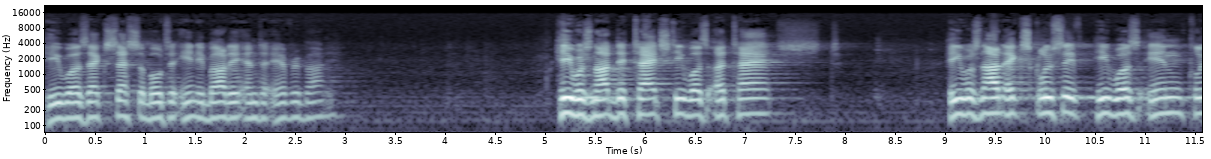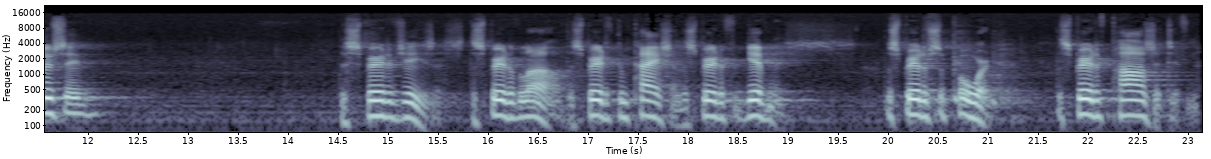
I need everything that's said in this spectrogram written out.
he was accessible to anybody and to everybody. He was not detached, he was attached. He was not exclusive, he was inclusive. The Spirit of Jesus, the Spirit of love, the Spirit of compassion, the Spirit of forgiveness, the Spirit of support, the Spirit of positiveness.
